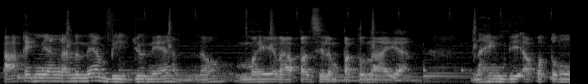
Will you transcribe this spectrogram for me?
akin yung ano na yan, video na yan. No? Mahirapan silang patunayan na hindi ako tong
